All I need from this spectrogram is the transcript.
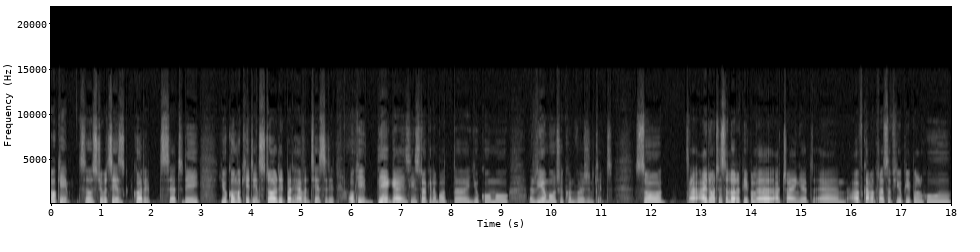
Okay, so Stuart says, got it. Saturday, Yokomo kit installed it but haven't tested it. Okay, there, guys, he's talking about the Yokomo rear motor conversion kit. So I, I noticed a lot of people are, are trying it, and I've come across a few people who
